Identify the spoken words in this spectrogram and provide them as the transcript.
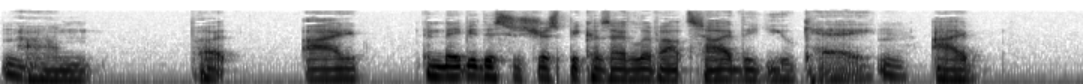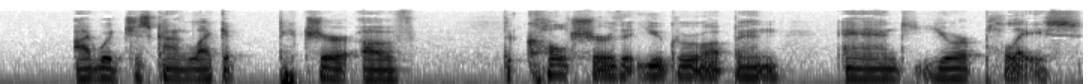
Mm. Um, but I, and maybe this is just because I live outside the UK. Mm. I, I would just kind of like a picture of the culture that you grew up in and your place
